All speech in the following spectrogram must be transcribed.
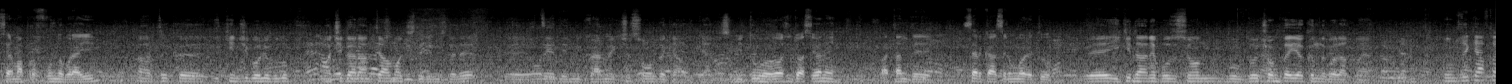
ser más profundo por ahí. Artık e, ikinci golü bulup maçı garanti almak istediğimizde de e, oraya derinlik vermek için sol bek aldık kendisini. Y tuvo dos situaciones bastante un gol estuvo. Ve iki tane pozisyon buldu. Çok da yakındı gol atmaya. Önümüzdeki hafta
